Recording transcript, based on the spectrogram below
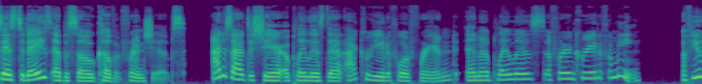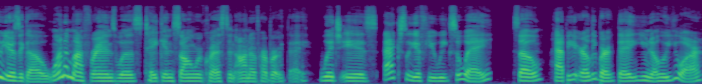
Since today's episode covered friendships, I decided to share a playlist that I created for a friend and a playlist a friend created for me. A few years ago, one of my friends was taking song requests in honor of her birthday, which is actually a few weeks away. So, happy early birthday, you know who you are.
